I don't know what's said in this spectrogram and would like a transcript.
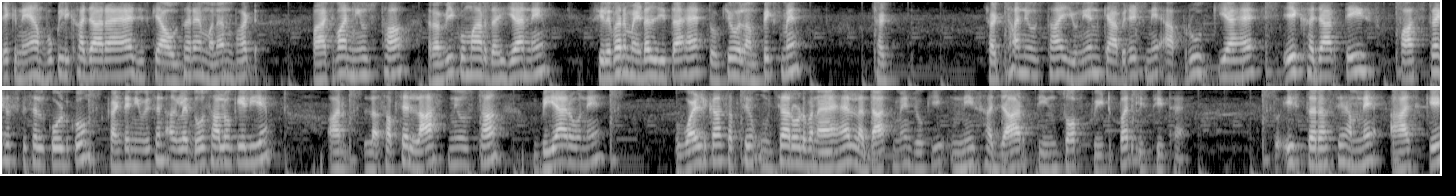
एक नया बुक लिखा जा रहा है, जिसके आउथर है मनन भट्ट। पांचवा न्यूज़ था, रवि कुमार दहिया ने सिल्वर मेडल जीता है टोक्यो ओलंपिक्स में। छठ, छठा न्यूज़ था यूनियन कैबिनेट ने अप्रूव किया है एक हज़ार तेईस फास्ट ट्रैक स्पेशल कोड को कंटिन्यूएशन अगले दो सालों के लिए। और सबसे लास्ट न्यूज़ था बीआरओ ने वर्ल्ड का सबसे ऊँचा रोड बनाया है लद्दाख में, जो कि उन्नीस फीट पर स्थित है। तो इस तरह से हमने आज के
